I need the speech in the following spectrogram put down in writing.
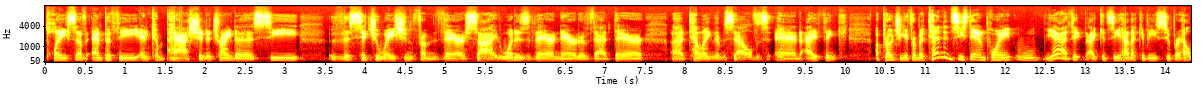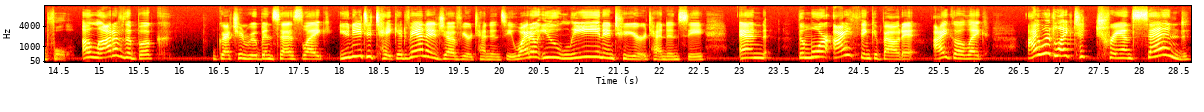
place of empathy and compassion and trying to see the situation from their side. What is their narrative that they're uh, telling themselves? And I think approaching it from a tendency standpoint, yeah, I think I could see how that could be super helpful. a lot of the book Gretchen Rubin says like you need to take advantage of your tendency. Why don't you lean into your tendency? And the more I think about it, I go like I would like to transcend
